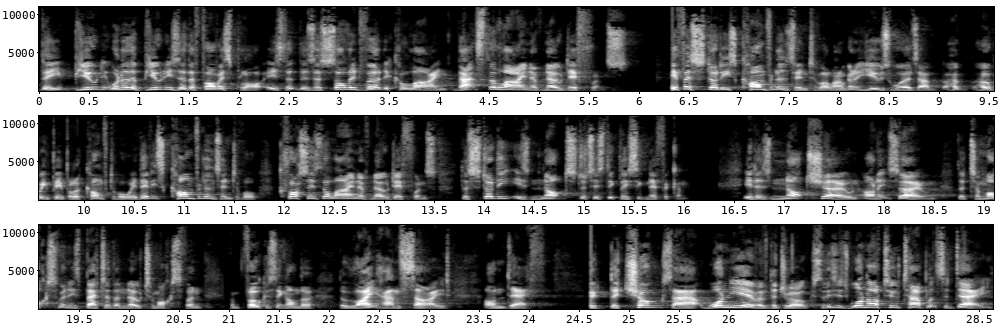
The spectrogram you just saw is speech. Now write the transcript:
the beauty, one of the beauties of the forest plot is that there's a solid vertical line. That's the line of no difference. If a study's confidence interval, I'm going to use words I'm hoping people are comfortable with, if its confidence interval crosses the line of no difference, the study is not statistically significant. It has not shown on its own that tamoxifen is better than no tamoxifen from focusing on the, the right hand side on death. The, the chunks are one year of the drug, so this is one or two tablets a day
